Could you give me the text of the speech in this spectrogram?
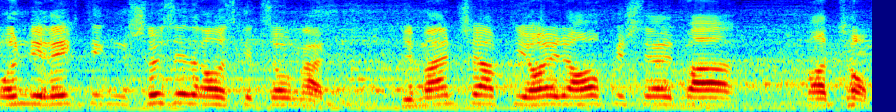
und die richtigen Schlüsse daraus gezogen hat. Die Mannschaft, die heute aufgestellt war, war top.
